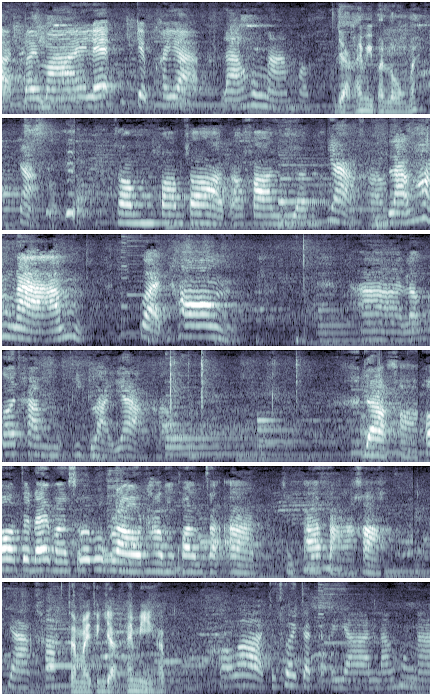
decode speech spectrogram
าดใบไม้และเก็บขยะล้างห้องน้ำครับ อยากให้มีพัดลมไหมอยากทำความสะอาดอาคารเรียน อยากครับล้างห้องน้ำกวาดห้องอ่าแล้วก็ทำอีกหลายอย่างครับ อยากค่ะ พ่อจะได้มาช่วยพวกเราทำความสะอาดจิตอาสาค่ะ อยากค่ะ ทำไมถึงอยากให้มีครับ เพราะว่าจะช่วยจัดจักรยานล้างห้องน้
